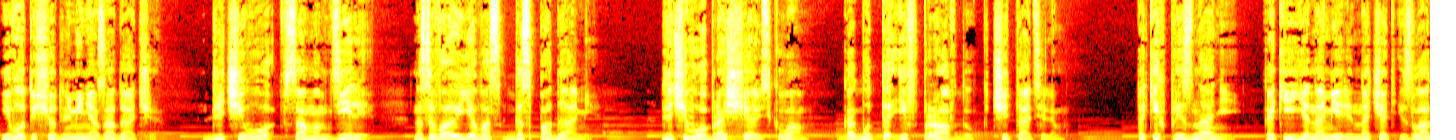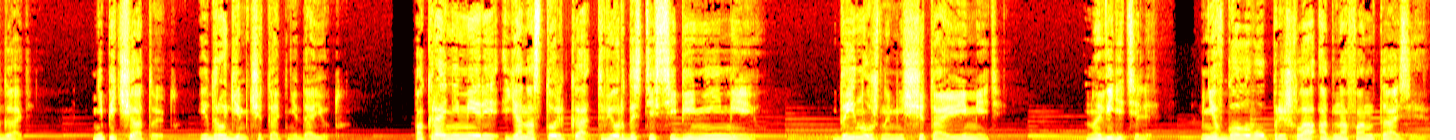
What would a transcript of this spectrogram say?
И вот еще для меня задача. Для чего в самом деле называю я вас господами? Для чего обращаюсь к вам, как будто и вправду к читателям? Таких признаний, какие я намерен начать излагать, не печатают, и другим читать не дают. По крайней мере, я настолько твердости в себе не имею, да и нужным не считаю иметь. Но видите ли, мне в голову пришла одна фантазия,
